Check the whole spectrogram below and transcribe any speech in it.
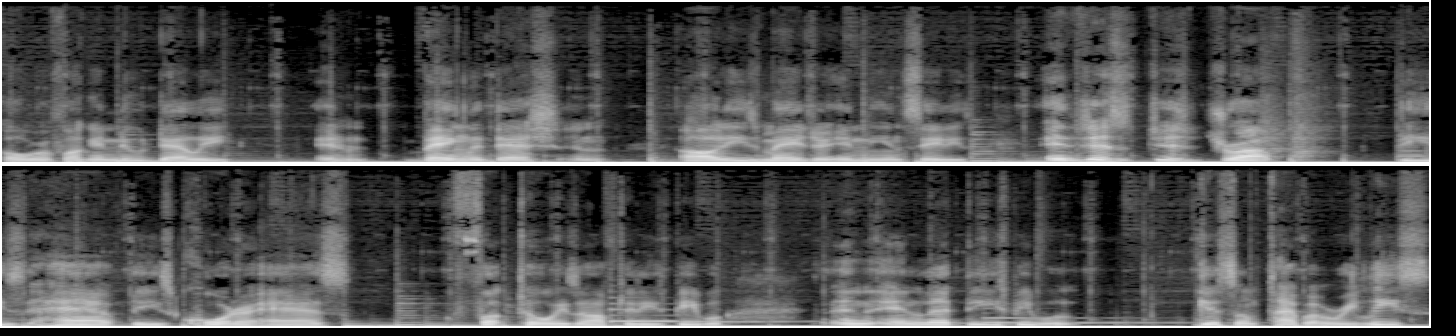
over fucking New Delhi and Bangladesh and all these major Indian cities and just just drop these half these quarter ass fuck toys off to these people and and let these people get some type of release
